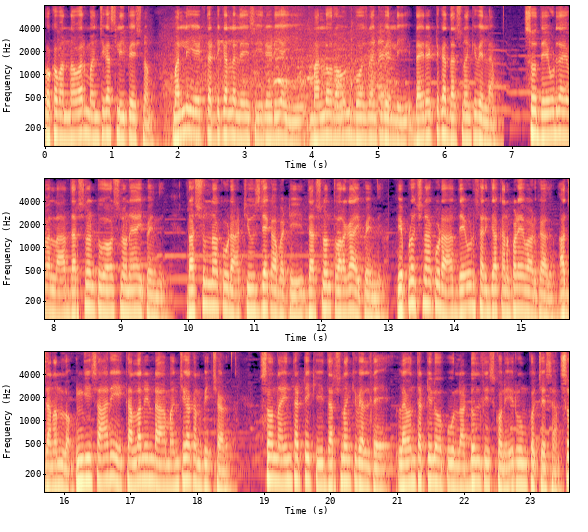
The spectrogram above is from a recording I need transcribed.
ఒక వన్ అవర్ మంచిగా స్లీప్ వేసినాం. మళ్ళీ ఎయిట్ థర్టీ కల్లా లేచి రెడీ అయ్యి మళ్ళీ రౌండ్ భోజనానికి వెళ్ళి డైరెక్ట్గా దర్శనానికి వెళ్ళాం. సో దేవుడి దయ వల్ల దర్శనం టూ అవర్స్లోనే అయిపోయింది. రష్ ఉన్నా కూడా ట్యూస్డే కాబట్టి దర్శనం త్వరగా అయిపోయింది. ఎప్పుడొచ్చినా కూడా దేవుడు సరిగ్గా కనపడేవాడు కాదు ఆ జనంలో. ఇంక ఈసారి కళ్ళ నిండా మంచిగా కనిపించాడు. సో నైన్ థర్టీకి దర్శనంకి వెళ్తే లెవెన్ థర్టీ లోపు లడ్డూలు తీసుకొని రూమ్కి వచ్చేసాం సో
